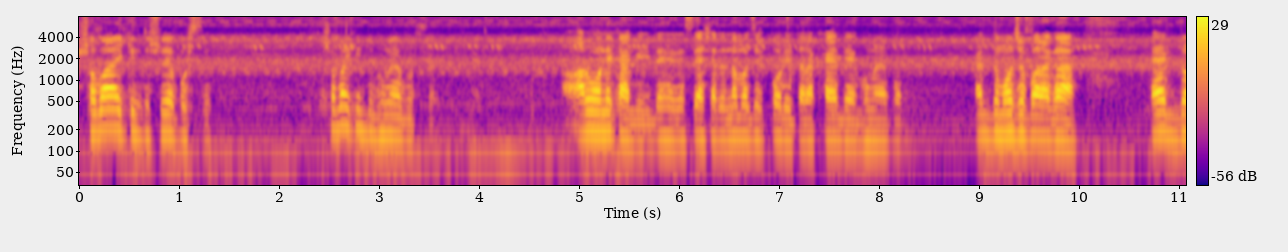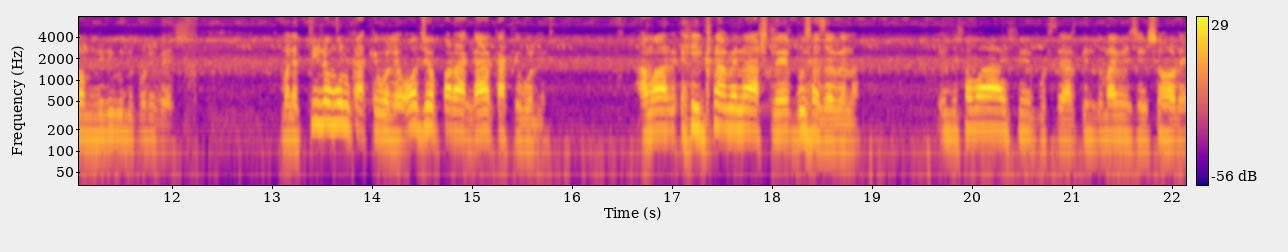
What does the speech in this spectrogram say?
সবাই কিন্তু শুয়ে পড়ছে। সবাই কিন্তু ঘুমিয়ে পড়ছে। আরও অনেক আগেই দেখা গেছে এসারের নামাজের পরে তারা খায় দেয় ঘুমিয়ে পড়ে। একদম অজপাড়া গা, একদম নিরিবিলি পরিবেশ। মানে তৃণমূল কাকে বলে, অজপাড়া গা কাকে বলে? আমার এই গ্রামে না আসলে বোঝা যাবে না। এই যে সবাই শুয়ে পড়ছে আর কিন্তু ময়মনসিংহ শহরে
